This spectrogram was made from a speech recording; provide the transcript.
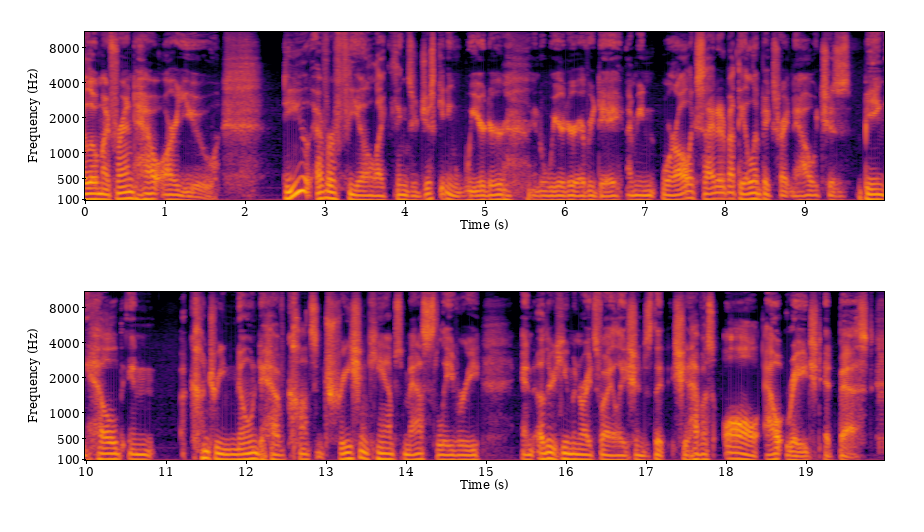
Hello, my friend. How are you? Do you ever feel like things are just getting weirder and weirder every day? I mean, we're all excited about the Olympics right now, which is being held in a country known to have concentration camps, mass slavery, and other human rights violations that should have us all outraged at best.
